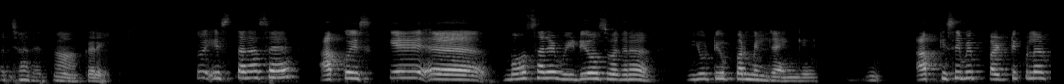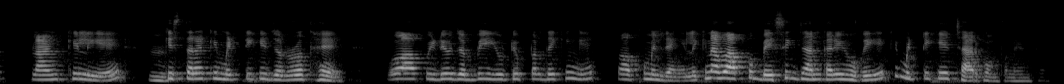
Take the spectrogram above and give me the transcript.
अच्छा रहता है। हाँ करेक्ट तो इस तरह से आपको इसके बहुत सारे वीडियोस वगैरह यूट्यूब पर मिल जाएँगे। आप किसी भी पर्टिकुलर प्लांट के लिए किस तरह की मिट्टी की ज़रूरत है वो आप वीडियो जब भी यूट्यूब पर देखेंगे तो आपको मिल जाएँगे। लेकिन अब आपको बेसिक जानकारी हो गई है कि मिट्टी के चार कंपोनेंट हैं।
